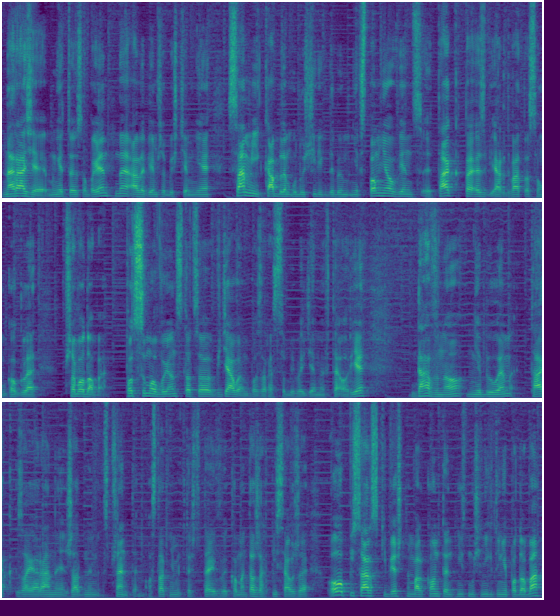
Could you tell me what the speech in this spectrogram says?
Na razie mnie to jest obojętne, ale wiem, żebyście mnie sami kablem udusili, gdybym nie wspomniał, więc tak, PSVR 2 to są gogle przewodowe. Podsumowując to, co widziałem, bo zaraz sobie wejdziemy w teorię, Dawno nie byłem tak zajarany żadnym sprzętem. Ostatnio mi ktoś tutaj w komentarzach pisał, że o, pisarski wieczny malcontent, nic mu się nigdy nie podoba.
